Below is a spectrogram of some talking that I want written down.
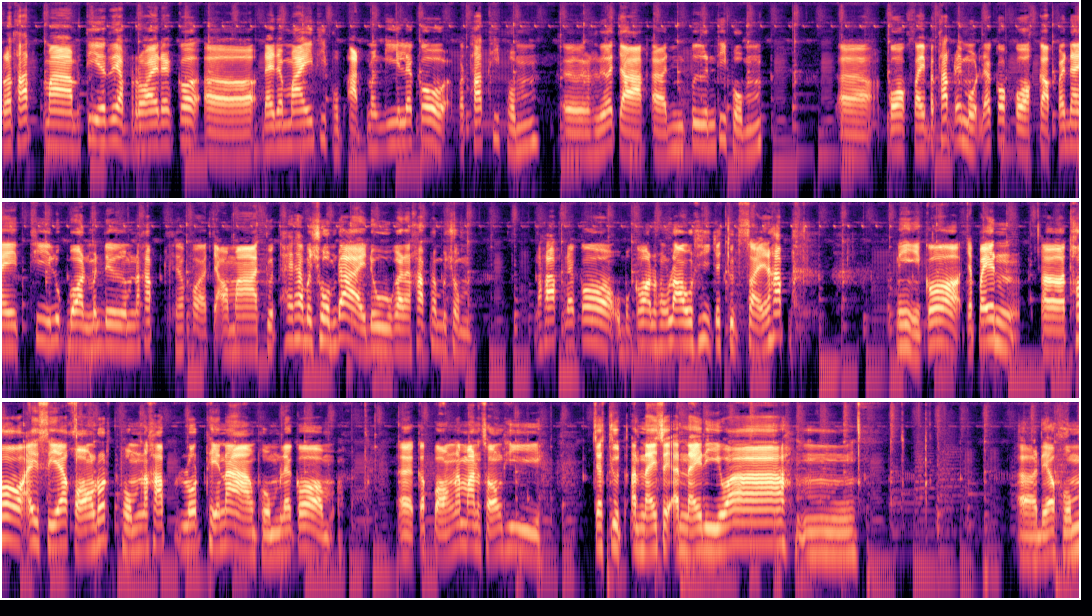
ประทัดมาที่เรียบร้อยแล้วก็เอ่อไดนาไมต์ที่ผมอัดเมื่อกี้แล้วก็ประทัดที่ผมเอ่อเหลือจากเอ่อดินปืนที่ผมเอ่อกอกใส่ประทัดได้หมด แล้วก็กอกกลับไปในที่ลูกบอลเหมือนเดิมนะครับ แล้วก็จะเอามาจุดให้ท่านผู้ชมได้ดูกันนะครับท่านผู้ชมนะครับ แล้วก็อุปกรณ์ของเราที่จะจุดใส่นะครับ นี่ก็จะเป็น เอ่อท่อไอเสียของรถผมนะครับรถเทน่าของผมแล้วก็เอ่อกระป๋องน้ำมันสองที จะจุดอันไหนใส่อันไหนดีว่าอืมเอ่อเดี๋ยวผม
